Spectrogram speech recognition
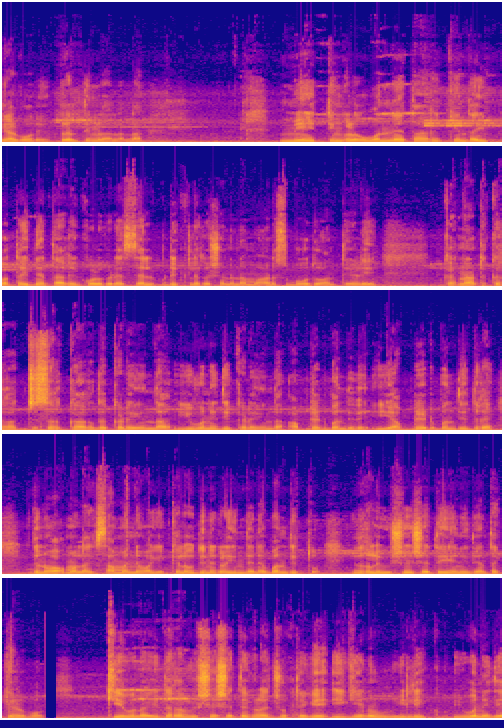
ಕೇಳ್ಬೋದು. ಏಪ್ರಿಲ್ ತಿಂಗಳಲ್ಲ ಮೇ ತಿಂಗಳು ಒಂದನೇ ತಾರೀಕಿಂದ ಇಪ್ಪತ್ತೈದನೇ ತಾರೀಕು ಒಳಗಡೆ ಸೆಲ್ಫ್ ಡಿಕ್ಲರೇಷನನ್ನು ಮಾಡಿಸ್ಬೋದು ಅಂತೇಳಿ ಕರ್ನಾಟಕ ರಾಜ್ಯ ಸರ್ಕಾರದ ಕಡೆಯಿಂದ, ಯುವ ನಿಧಿ ಕಡೆಯಿಂದ ಅಪ್ಡೇಟ್ ಬಂದಿದೆ. ಈ ಅಪ್ಡೇಟ್ ಬಂದಿದ್ದರೆ ಇದು ನಾರ್ಮಲ್ ಆಗಿ ಸಾಮಾನ್ಯವಾಗಿ ಕೆಲವು ದಿನಗಳ ಹಿಂದೆನೇ ಬಂದಿತ್ತು. ಇದರಲ್ಲಿ ವಿಶೇಷತೆ ಏನಿದೆ ಅಂತ ಕೇಳ್ಬೋದು. ಕೇವಲ ಇದರ ವಿಶೇಷತೆಗಳ ಜೊತೆಗೆ ಈಗೇನು ಇಲ್ಲಿ ಯುವ ನಿಧಿ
